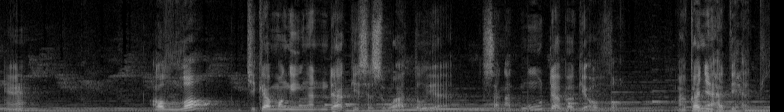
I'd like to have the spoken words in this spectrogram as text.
Ya. Allah jika mengendaki sesuatu ya sangat mudah bagi Allah. Makanya hati-hati.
